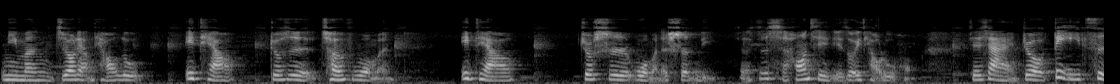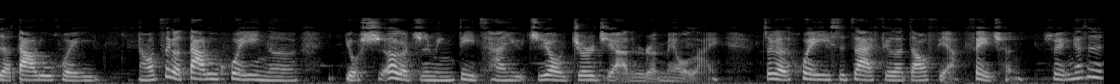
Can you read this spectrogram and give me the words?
你们只有两条路。”一条就是臣服我们，一条就是我们的胜利。这是红旗也就一条路红。接下来就第一次的大陆会议，然后这个大陆会议呢，有十二个殖民地参与，只有 Georgia 的人没有来。这个会议是在 Philadelphia 费城，所以应该是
